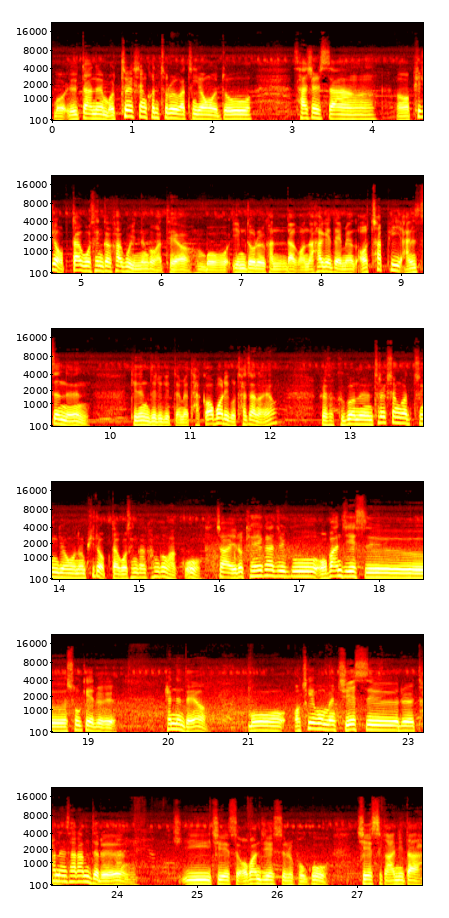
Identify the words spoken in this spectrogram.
뭐 일단은 뭐 traction 컨트롤 같은 경우도 사실상 어, 필요 없다고 생각하고 있는 것 같아요. 뭐 임도를 간다거나 하게 되면 어차피 안 쓰는 기능들이기 때문에 다 꺼버리고 타잖아요. 그래서 그거는 traction 같은 경우는 필요 없다고 생각한 것 같고 자 이렇게 해가지고 Urban GS 소개를 했는데요. 뭐 어떻게 보면 GS를 타는 사람들은 이 GS Urban GS를 보고 GS가 아니다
